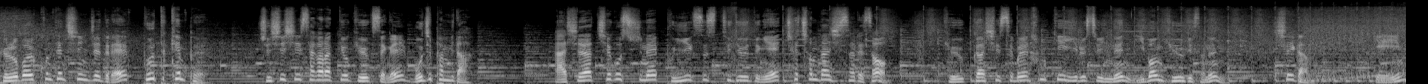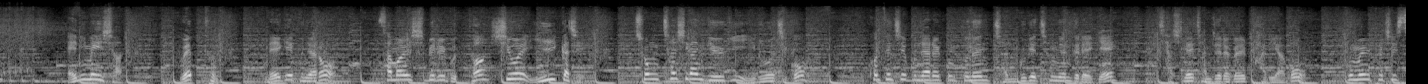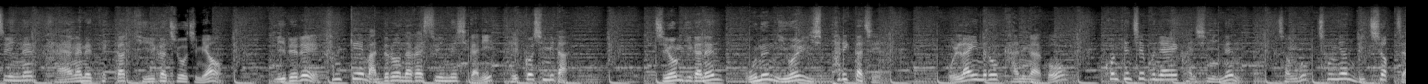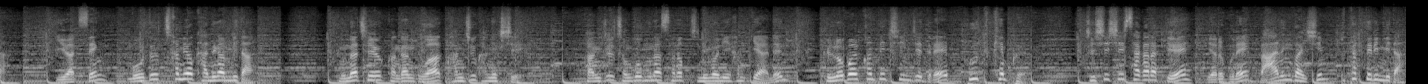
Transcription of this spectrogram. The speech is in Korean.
글로벌 콘텐츠 인재들의 부트캠프 GCC 사관학교 교육생을 모집합니다. 아시아 최고 수준의 VX 스튜디오 등의 최첨단 시설에서 교육과 실습을 함께 이룰 수 있는 이번 교육에서는 실감, 게임, 애니메이션, 웹툰 4개 분야로 3월 11일부터 10월 2일까지 총 1000시간 교육이 이루어지고 콘텐츠 분야를 꿈꾸는 전국의 청년들에게 자신의 잠재력을 발휘하고 꿈을 펼칠 수 있는 다양한 혜택과 기회가 주어지며 미래를 함께 만들어 나갈 수 있는 시간이 될 것입니다. 지원 기간은 오는 2월 28일까지 온라인으로 가능하고 콘텐츠 분야에 관심 있는 전국 청년 미취업자, 유학생 모두 참여 가능합니다. 문화체육관광부와 광주광역시, 광주정보문화산업진흥원이 함께하는 글로벌 콘텐츠 인재들의 부트캠프 GCC 사관학교에 여러분의 많은 관심 부탁드립니다.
